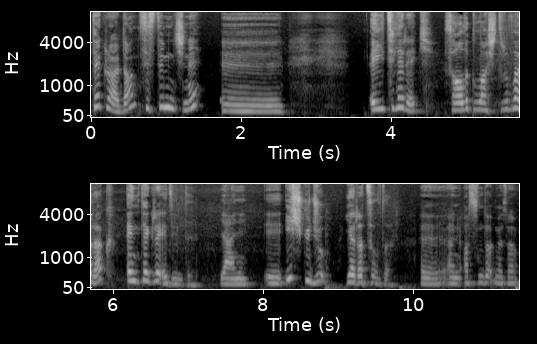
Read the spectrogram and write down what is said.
tekrardan sistemin içine e, eğitilerek, sağlıklılaştırılarak entegre edildi. Yani e, iş gücü yaratıldı. E, yani aslında mesela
